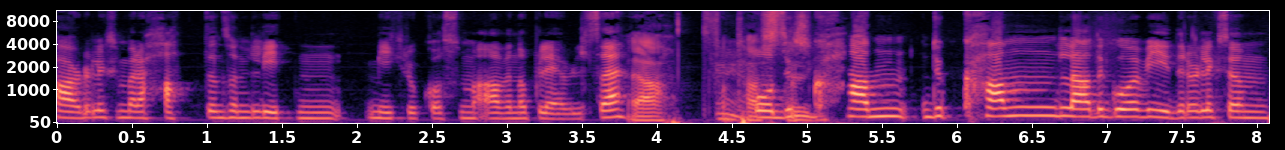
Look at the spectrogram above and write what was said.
har du liksom bare hatt en sånn liten mikrokosm av en opplevelse. Ja, Og du fantastisk. kan, du kan la det gå videre og liksom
